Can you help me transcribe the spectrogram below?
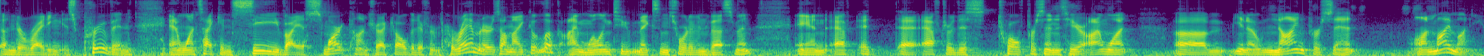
underwriting is proven, and once I can see via smart contract all the different parameters, I might go, look, I'm willing to make some sort of investment, and after, uh, after this 12% is here, I want um, you know 9% on my money.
